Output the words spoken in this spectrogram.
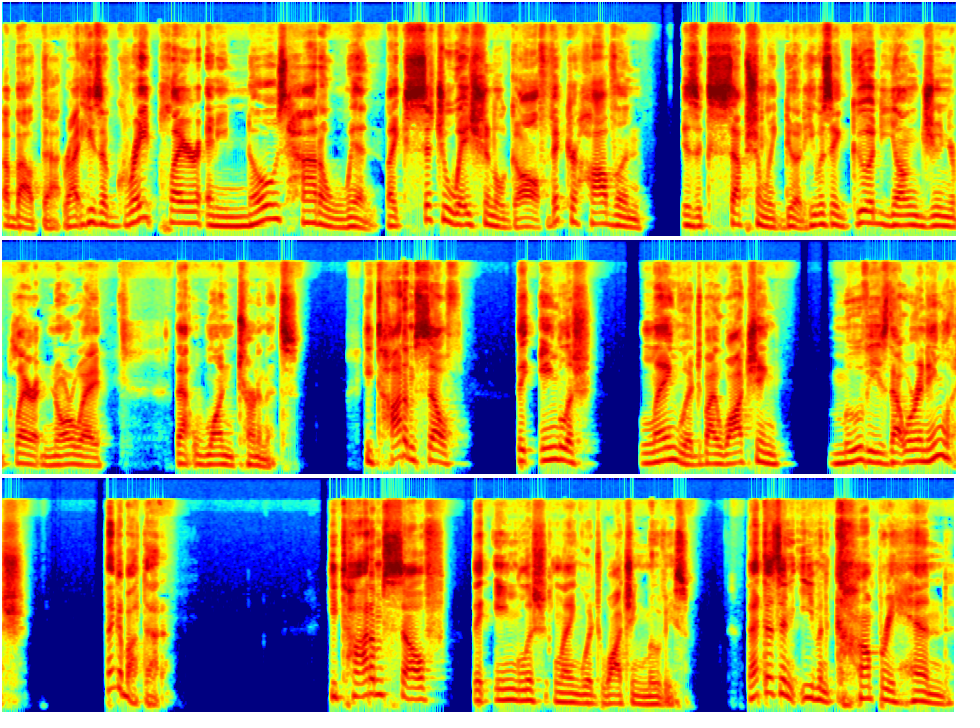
about that, right? He's a great player and he knows how to win, like situational golf. Viktor Hovland is exceptionally good. He was a good young junior player at Norway that won tournaments. He taught himself the English language by watching movies that were in English. Think about that. He taught himself the English language watching movies. That doesn't even comprehend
